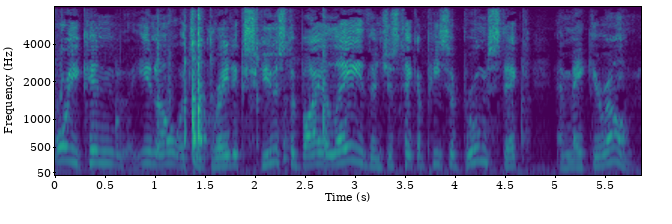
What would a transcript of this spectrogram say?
Or you can, you know, it's a great excuse to buy a lathe and just take a piece of broomstick and make your own.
